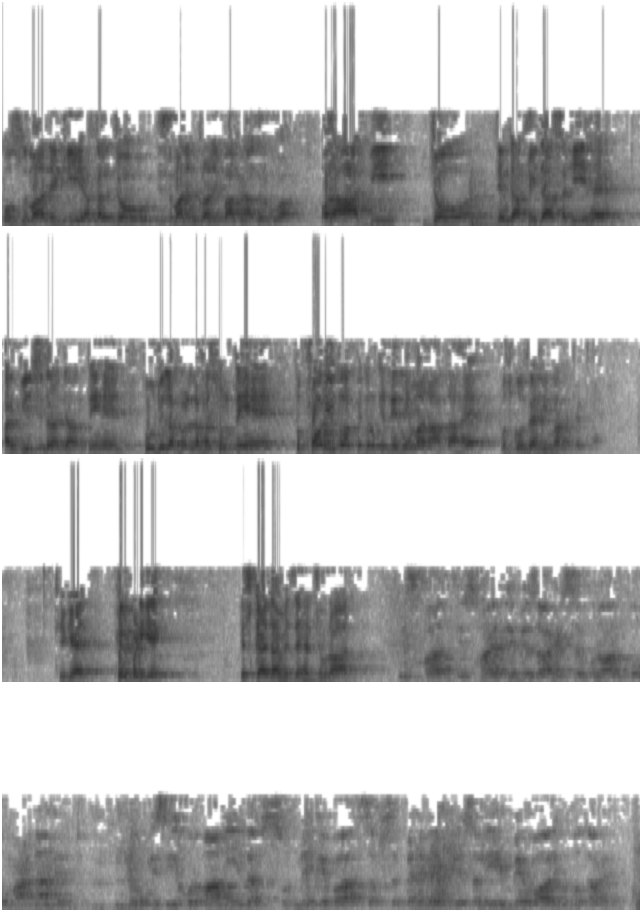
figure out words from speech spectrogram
اس زمانے کی عقل جو، جس زمانے میں قرآن پاک نازل ہوا۔ اور آج بھی جو جن کا عقیدہ صحیح ہے، عربی اچھی طرح جانتے ہیں، تو جو لفظ سنتے ہیں، تو فوری طور پہ جو ان کے دل میں مانا آتا ہے، اس کو زہری مانا کہتے ہیں۔ ٹھیک ہے؟ پھر پڑھیے۔ اس قاعدہ میں زہر سے مراد؟ اس قا- قاعدے میں ظاہر سے مراد وہ معنی ہے جو کسی قرآنی لفظ سننے کے بعد سب سے پہلے عقل سلیم میں وارد ہوتا ہے۔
